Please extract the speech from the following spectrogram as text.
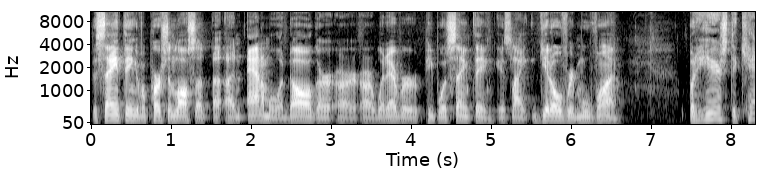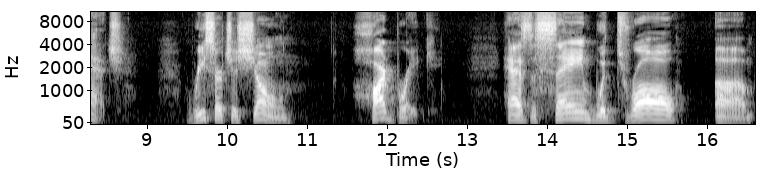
The same thing if a person lost a, a, an animal, a dog or, or, or whatever, people, the same thing. It's like, get over it, move on. But here's the catch. Research has shown heartbreak has the same withdrawal um,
